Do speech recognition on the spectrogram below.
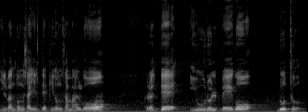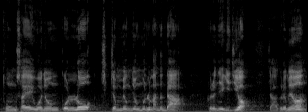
일반 동사일 때 비동사 말고 그럴 때 유를 빼고 루트 동사의 원형꼴로 직접 명령문을 만든다. 그런 얘기지요. 자, 그러면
